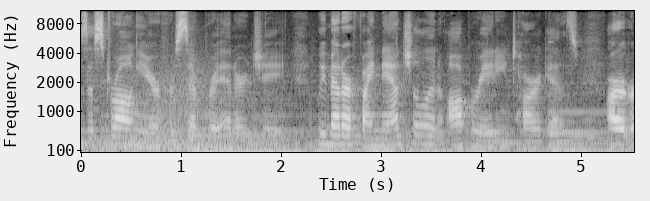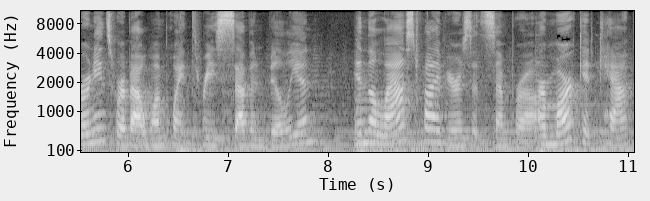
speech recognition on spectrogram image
was a strong year for Sempra Energy. We met our financial and operating targets. Our earnings were about 1.37 billion. In the last five years at Sempra, our market cap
